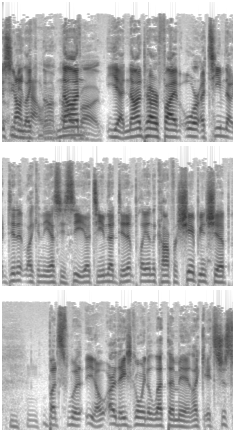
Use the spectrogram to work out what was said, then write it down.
excuse me like Non-power. Non-power five. yeah non power five or a team that didn't like in the SEC a team that didn't play in the conference championship, Mm-hmm. but you know are they going to let them in? Like it's just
